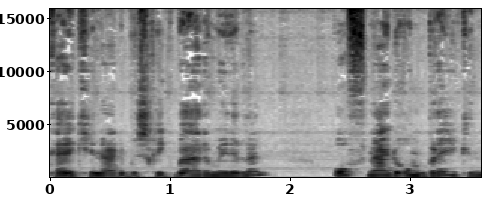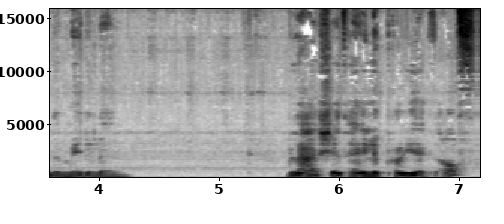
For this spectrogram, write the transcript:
Kijk je naar de beschikbare middelen of naar de ontbrekende middelen? Blaas je het hele project af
